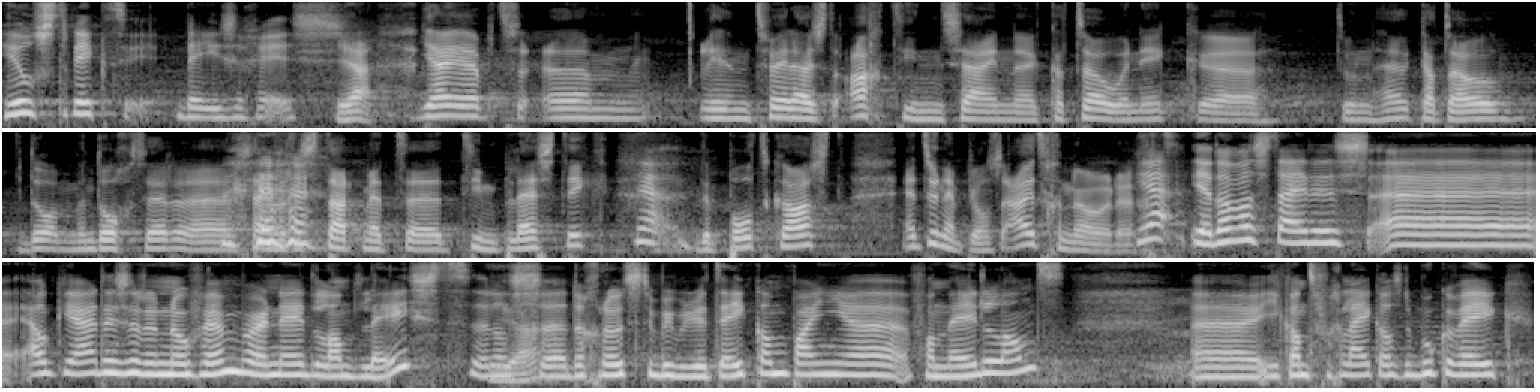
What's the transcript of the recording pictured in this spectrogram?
heel strikt bezig is. Ja, jij hebt ehm, in 2018 zijn eh Cato en ik, eh, toen hè, Cato, do- mijn dochter, eh, zijn we gestart met Team Plastic, Ja. de podcast. En toen heb je ons uitgenodigd. Ja, ja, dat was tijdens. elk jaar is er in november Nederland leest. Dat is Ja. de grootste bibliotheekcampagne van Nederland. Je kan het vergelijken als de Boekenweek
